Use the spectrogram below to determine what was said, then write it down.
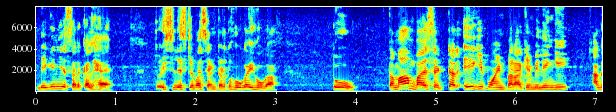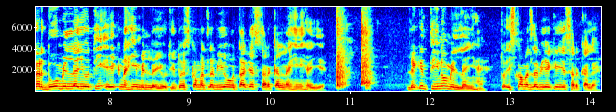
लेकिन ये सर्कल है तो इसलिए इसके पास सेंटर तो होगा ही होगा। तो तमाम बाइसेक्टर एक ही पॉइंट पर आके मिलेंगी। अगर दो मिल रही होती, एक नहीं मिल रही होती तो इसका मतलब ये होता कि सर्कल नहीं है ये। लेकिन तीनों मिल रही हैं तो इसका मतलब ये कि ये सर्कल है।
